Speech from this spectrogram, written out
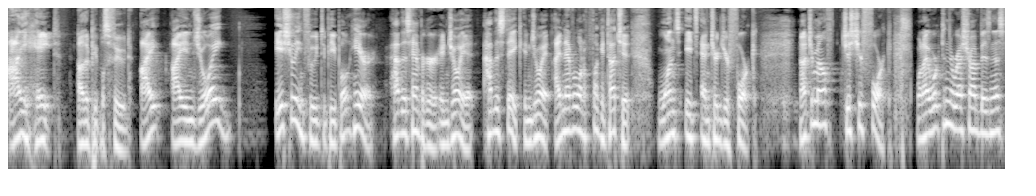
I hate other people's food. I I enjoy issuing food to people. Here, have this hamburger, enjoy it. Have this steak, enjoy it. I never want to fucking touch it once it's entered your fork. Not your mouth, just your fork. When I worked in the restaurant business,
